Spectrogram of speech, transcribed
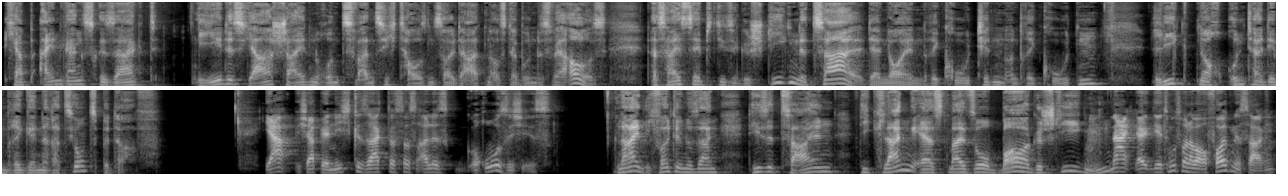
ich habe eingangs gesagt, jedes Jahr scheiden rund 20.000 Soldaten aus der Bundeswehr aus. Das heißt, selbst diese gestiegene Zahl der neuen Rekrutinnen und Rekruten liegt noch unter dem Regenerationsbedarf. Ja, ich habe ja nicht gesagt, dass das alles rosig ist. Nein, ich wollte nur sagen, diese Zahlen, die klangen erstmal so, boah, gestiegen. Nein, jetzt muss man aber auch Folgendes sagen.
